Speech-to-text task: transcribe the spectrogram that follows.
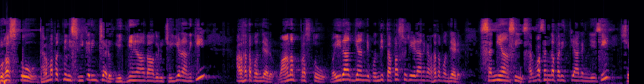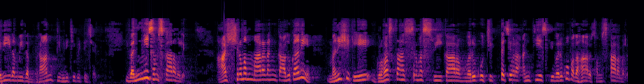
గృహస్థు ధర్మపత్నిని స్వీకరించాడు. యజ్ఞయాగాదులు చెయ్యడానికి అర్హత పొందాడు. వానప్రస్థు వైరాగ్యాన్ని పొంది తపస్సు చేయడానికి అర్హత పొందాడు. సన్యాసి సర్వసంగ పరిత్యాగం చేసి శరీరం మీద భ్రాంతి విడిచిపెట్టేశాడు. ఇవన్నీ సంస్కారములే. ఆశ్రమం మారడం కాదు కానీ మనిషికి గృహస్థాశ్రమ స్వీకారం వరకు చిట్ట చివర అంత్యేష్టి వరకు పదహారు సంస్కారములు.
